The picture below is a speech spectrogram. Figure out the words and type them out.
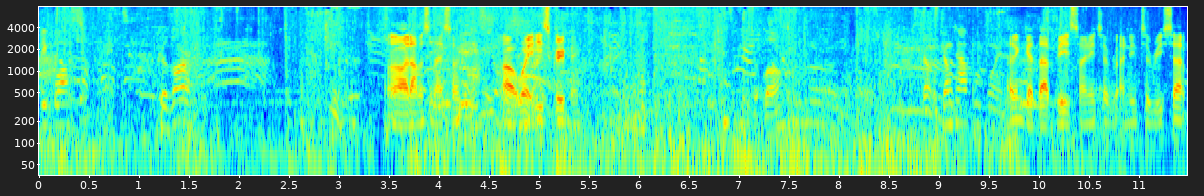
Big blocks. Kazar. Oh, that was a nice one. Oh wait, he's griefing. Is it low? Jump, jump half one point. I didn't get that beat, so I need to I need to reset.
